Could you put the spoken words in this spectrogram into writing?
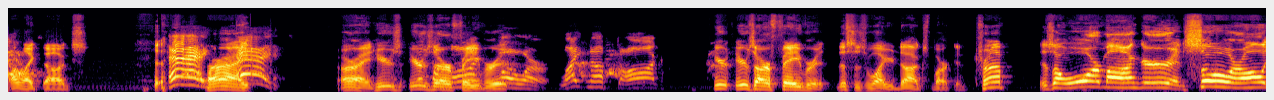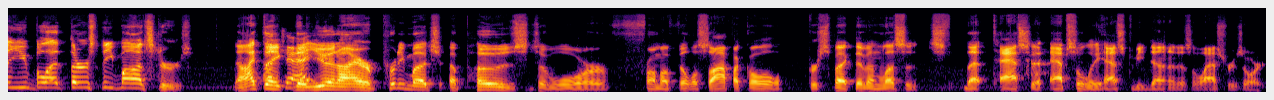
I like dogs. Hey, All right. hey, All right, here's here's our favorite. blower. Lighten up, dog. Here, here's our favorite. This is why your dog's barking. Trump is a warmonger, and so are all you bloodthirsty monsters. Now, I think Okay. that you and I are pretty much opposed to war from a philosophical perspective, unless it's that task that absolutely has to be done as a last resort,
